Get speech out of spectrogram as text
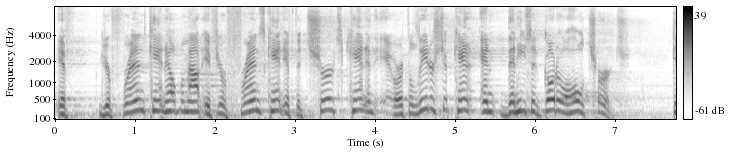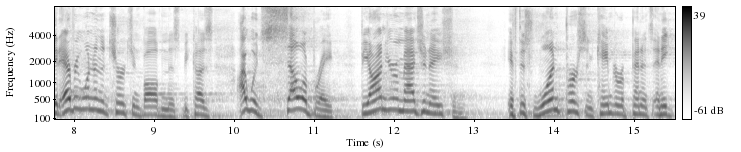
if your friend can't help them out, if your friends can't, if the church can't, or if the leadership can't, and then he said, go to the whole church. Get everyone in the church involved in this because I would celebrate beyond your imagination, if this one person came to repentance and he,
